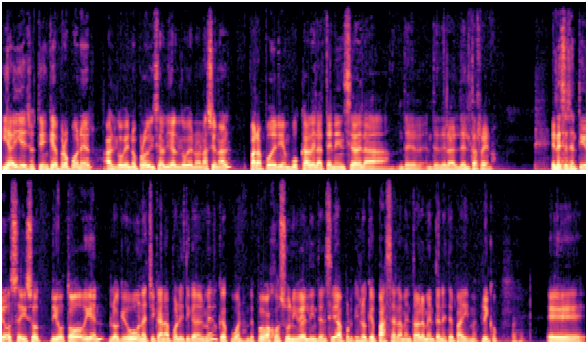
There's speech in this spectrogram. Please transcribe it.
Y ahí ellos tienen que proponer al gobierno provincial y al gobierno nacional para poder ir en busca de la tenencia de la, de la- del terreno. En ese sentido se hizo, digo, todo bien, lo que hubo, una chicana política en el medio, que bueno, después bajó su nivel de intensidad, porque es lo que pasa lamentablemente en este país, ¿me explico? Eh,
